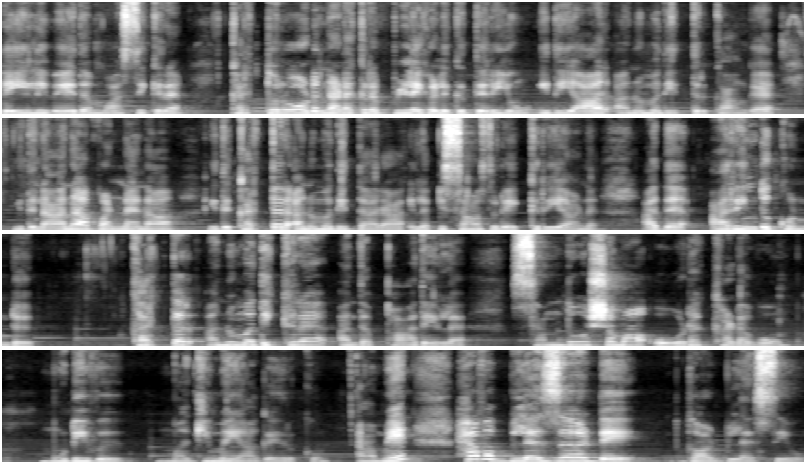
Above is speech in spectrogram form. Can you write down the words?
டெய்லி வேதம் வாசிக்கிற கர்த்தரோடு நடக்கிற பிள்ளைகளுக்கு தெரியும் இது யார் அனுமதித்திருக்காங்க? இது நானாக பண்ணனா? இது கர்த்தர் அனுமதித்தாரா? இல்லை பிசாசுடைய கிரியான்னு. அதை அறிந்து கொண்டு கர்த்தர் அனுமதிக்கிற அந்த பாதையில் சந்தோஷமாக ஓட கடவோம். முடிவு மகிமையாக இருக்கும். ஆமேன். Have a pleasure day God bless you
